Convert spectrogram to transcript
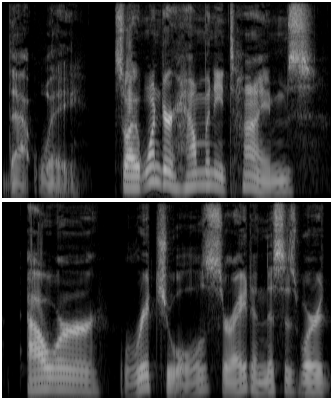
that way. So I wonder how many times our rituals, right? And this is where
